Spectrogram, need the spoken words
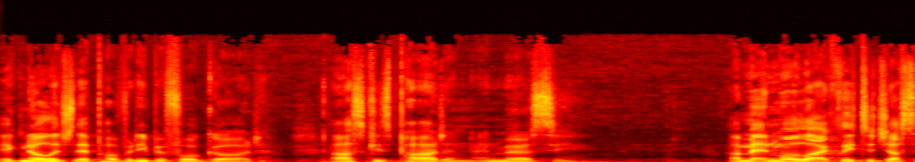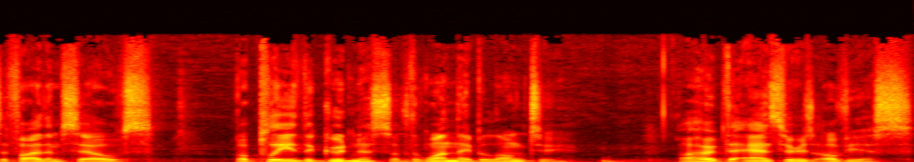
acknowledge their poverty before God, ask His pardon and mercy? Are men more likely to justify themselves or plead the goodness of the one they belong to? I hope the answer is obvious.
